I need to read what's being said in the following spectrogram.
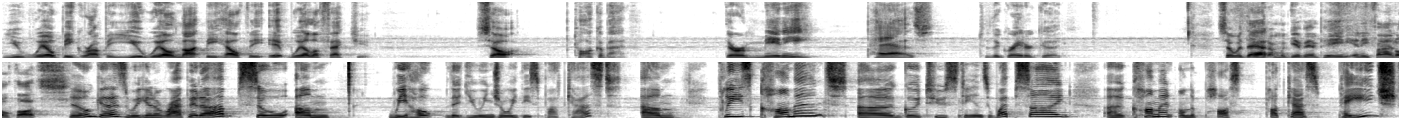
you will be grumpy. You will not be healthy. It will affect you. So, talk about it. There are many paths to the greater good. So with that, I'm gonna give MP any final thoughts. No, guys, we're gonna wrap it up. So um, we hope that you enjoyed this podcast. Um, please comment. Uh, go to Stan's website. Uh, comment on the post podcast page,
